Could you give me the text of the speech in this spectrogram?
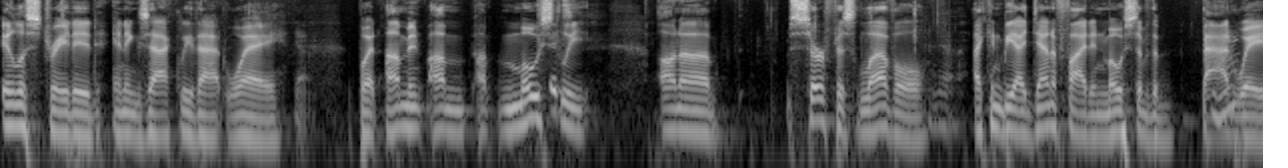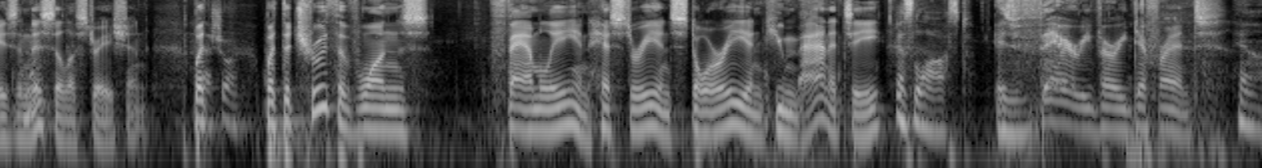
illustrated in exactly that way. Yeah. But I'm, in, I'm, I'm mostly on a surface level. Yeah. Mm-hmm. I can be identified in most of the bad ways in this illustration. But sure. but the truth of one's family and history and story and humanity is lost. is very, very different. Yeah.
